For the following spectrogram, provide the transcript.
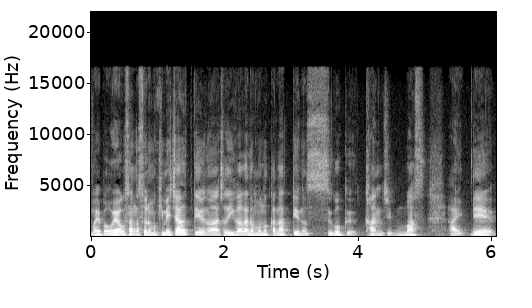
まあ、やっぱ親御さんがそれも決めちゃうっていうのはちょっといかがなものかなっていうのをすごく感じます。はい、で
